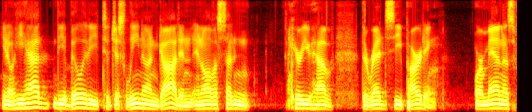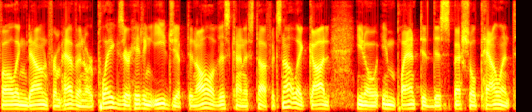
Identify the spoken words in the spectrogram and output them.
you know, he had the ability to just lean on God, and, and all of a sudden, here you have the Red Sea parting or manna's falling down from heaven or plagues are hitting Egypt and all of this kind of stuff. It's not like God, you know, implanted this special talent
